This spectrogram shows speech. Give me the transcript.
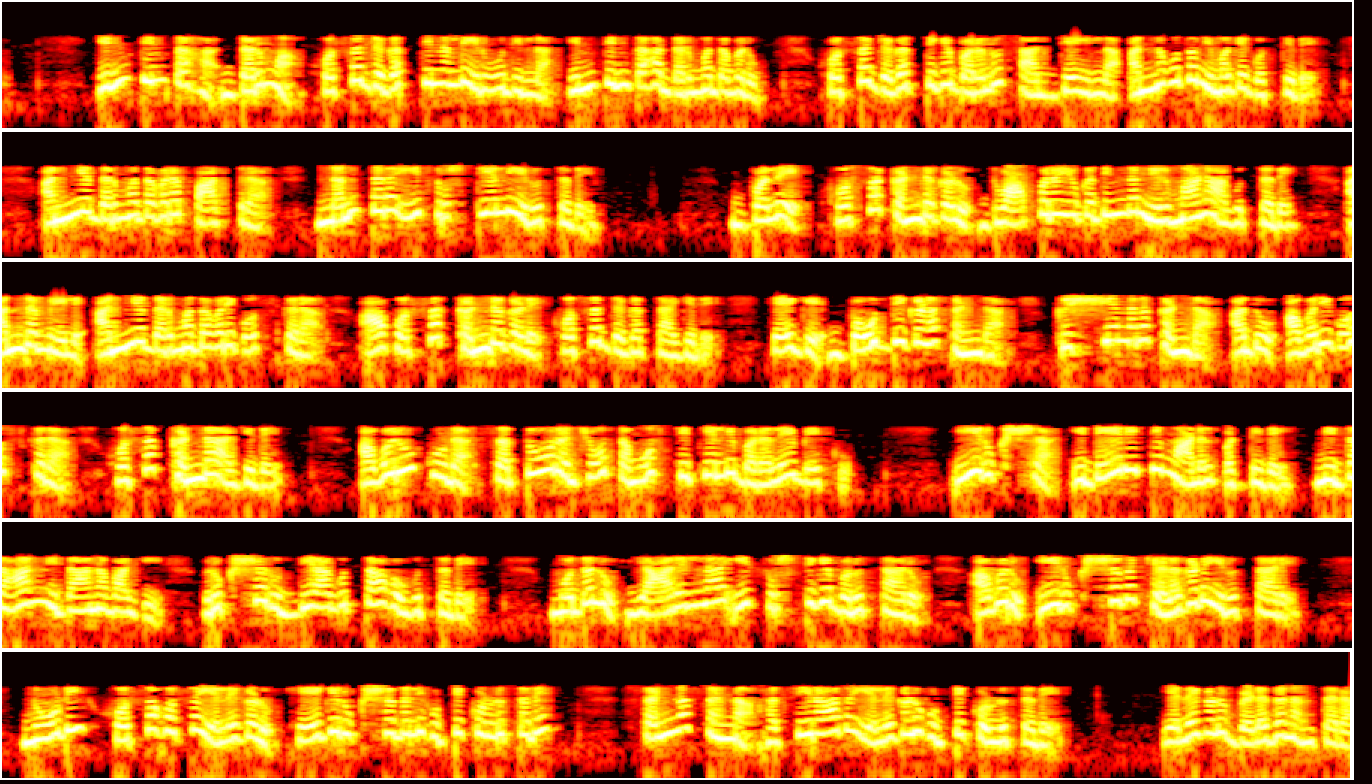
ಇಂತಿಂತಹ ಧರ್ಮ ಹೊಸ ಜಗತ್ತಿನಲ್ಲಿ ಇರುವುದಿಲ್ಲ. ಇಂತಿಂತಹ ಧರ್ಮದವರು ಹೊಸ ಜಗತ್ತಿಗೆ ಬರಲು ಸಾಧ್ಯ ಇಲ್ಲ ಅನ್ನುವುದು ನಿಮಗೆ ಗೊತ್ತಿದೆ. ಅನ್ಯ ಧರ್ಮದವರ ಪಾತ್ರ ನಂತರ ಈ ಸೃಷ್ಟಿಯಲ್ಲಿ ಇರುತ್ತದೆ. ಬಲೆ ಹೊಸ ಖಂಡಗಳು ದ್ವಾಪರ ಯುಗದಿಂದ ನಿರ್ಮಾಣ ಆಗುತ್ತದೆ. ಅಂದ ಮೇಲೆ ಅನ್ಯ ಧರ್ಮದವರಿಗೋಸ್ಕರ ಆ ಹೊಸ ಖಂಡಗಳೇ ಹೊಸ ಜಗತ್ತಾಗಿದೆ. ಹೇಗೆ? ಬೌದ್ಧಿಗಳ ಖಂಡ ಕ್ರಿಶ್ಚಿಯನ್ನರ ಖಂಡ, ಅದು ಅವರಿಗೋಸ್ಕರ ಹೊಸ ಖಂಡ ಆಗಿದೆ. ಅವರೂ ಕೂಡ ಸತೋರಜೋ ತಮೋ ಸ್ಥಿತಿಯಲ್ಲಿ ಬರಲೇಬೇಕು. ಈ ವೃಕ್ಷ ಇದೇ ರೀತಿ ಮಾಡಲ್ಪಟ್ಟಿದೆ. ನಿಧಾನ ನಿಧಾನವಾಗಿ ವೃಕ್ಷ ವೃದ್ಧಿಯಾಗುತ್ತಾ ಹೋಗುತ್ತದೆ. ಮೊದಲು ಯಾರೆಲ್ಲ ಈ ಸೃಷ್ಟಿಗೆ ಬರುತ್ತಾರೋ ಅವರು ಈ ವೃಕ್ಷದ ಕೆಳಗಡೆ ಇರುತ್ತಾರೆ. ನೋಡಿ, ಹೊಸ ಹೊಸ ಎಲೆಗಳು ಹೇಗೆ ವೃಕ್ಷದಲ್ಲಿ ಹುಟ್ಟಿಕೊಳ್ಳುತ್ತದೆ? ಸಣ್ಣ ಸಣ್ಣ ಹಸಿರಾದ ಎಲೆಗಳು ಹುಟ್ಟಿಕೊಳ್ಳುತ್ತದೆ. ಎಲೆಗಳು ಬೆಳೆದ ನಂತರ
